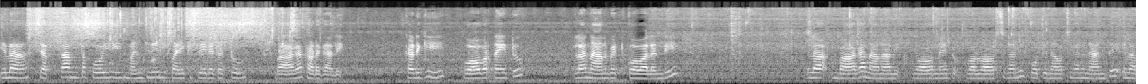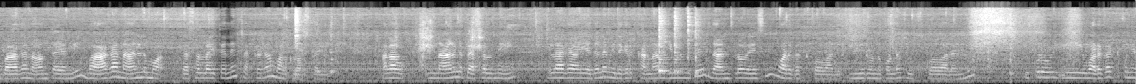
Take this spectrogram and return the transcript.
ఇలా చెత్త అంతా పోయి మంచినీళ్ళు పైకి తేలేటట్టు బాగా కడగాలి. కడిగి ఓవర్ నైట్ ఇలా నానబెట్టుకోవాలండి. ఇలా బాగా నానాలి ఓవర్ నైట్ ట్వెల్వ్ అవర్స్ కానీ ఫోర్టీన్ అవర్స్ కానీ నానితే ఇలా బాగా నానుతాయండి. బాగా నానిన పెసలు అయితేనే చక్కగా మొలకలు వస్తాయి. అలా నానిన పెసల్ని ఇలాగా ఏదైనా మీ దగ్గర కన్నాలు గిన్నె ఉంటే దాంట్లో వేసి వడగట్టుకోవాలి. నీరు ఉండకుండా చూసుకోవాలండి. ఇప్పుడు ఈ వడగట్టుకునే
